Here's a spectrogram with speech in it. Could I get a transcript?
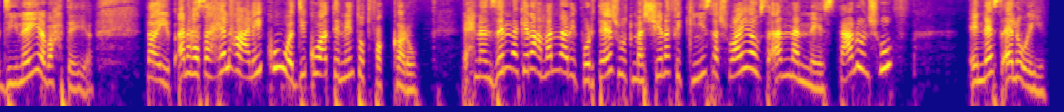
دينية بحتية. طيب أنا هسهلها عليكم وأديكم وقت إن أنتوا تفكروا. إحنا نزلنا كده عملنا ريبورتاج وتمشينا في الكنيسة شوية وسألنا الناس. تعالوا نشوف الناس قالوا إيه.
